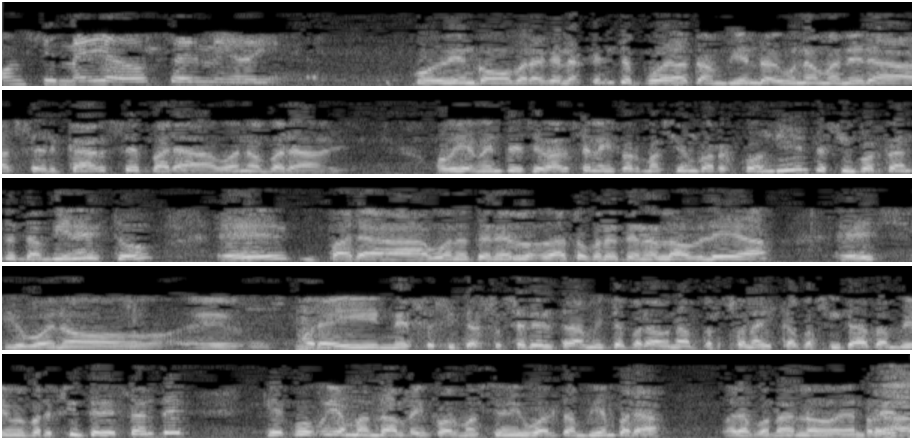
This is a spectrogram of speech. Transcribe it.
11 y media, 12 del mediodía. Muy bien, como para que la gente pueda también de alguna manera acercarse para, bueno, para obviamente llevarse la información correspondiente. Es importante también esto, eh, para, bueno, tener los datos, para tener la oblea. Eh, si, bueno, eh, por ahí necesitas hacer el trámite para una persona discapacitada, también me parece interesante. Que después voy a mandar la información igual también para, para ponerlo en redes Estaba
